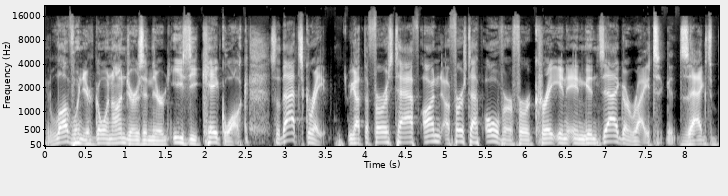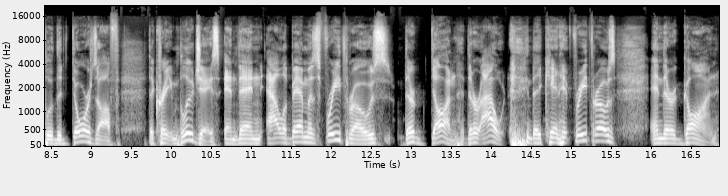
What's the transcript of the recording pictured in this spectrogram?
You love when you're going unders and they're an easy cakewalk. So that's great. We got the first half on uh, first half over for Creighton and Gonzaga, right? Zags blew the doors off the Creighton Blue Jays, and then Alabama's free throws, they're done. They're out. they can't hit free throws, and they're gone.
